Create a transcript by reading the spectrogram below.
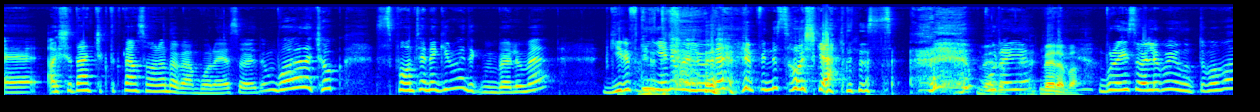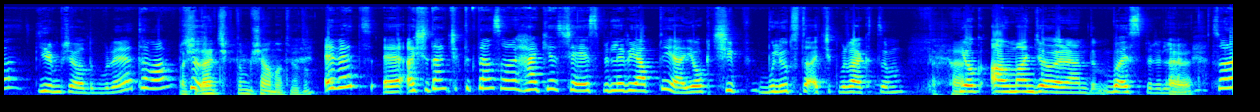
e, aşıdan çıktıktan sonra da ben Bora'ya söyledim. Bu arada çok spontane girmedik mi bölüme? Girift'in yeni bölümüne hepiniz hoş geldiniz. Merhaba. Burayı Merhaba. burayı söylemeyi unuttum ama girmiş olduk buraya. Tamam. şu- Aşıdan çıktım bir şey anlatıyordun. Evet, e, aşıdan çıktıktan sonra herkes şey esprileri yaptı ya. Yok çip, Bluetooth'u açık bıraktım. Yok Almanca öğrendim. Bu espriler. Evet. Sonra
